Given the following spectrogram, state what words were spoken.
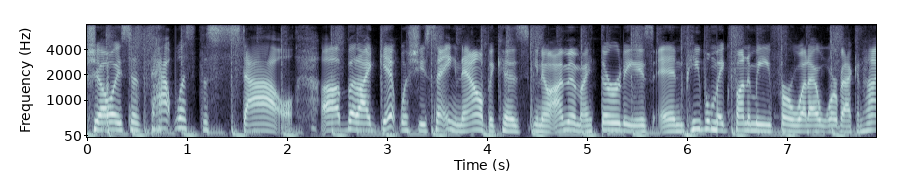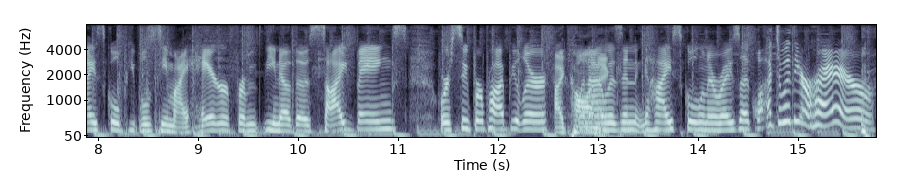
she always says, that was the style. Uh, but I get what she's saying now because, you know, I'm in my 30s and people make fun of me for what I wore back in high school. People see my hair from, you know, those side bangs were super popular when I was in high school and everybody's like, what's with your hair?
